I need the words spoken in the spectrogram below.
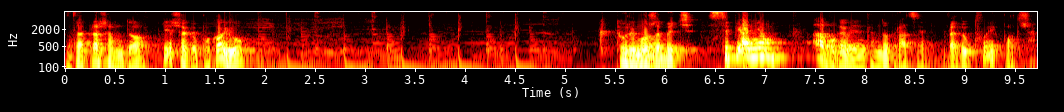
Zapraszam do pierwszego pokoju, który może być sypialnią albo gabinetem do pracy według Twoich potrzeb.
